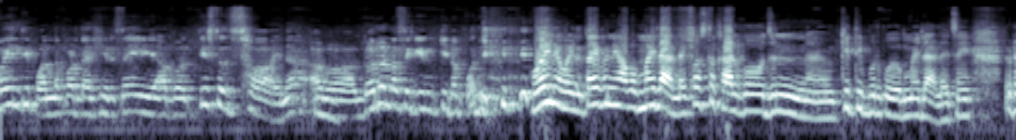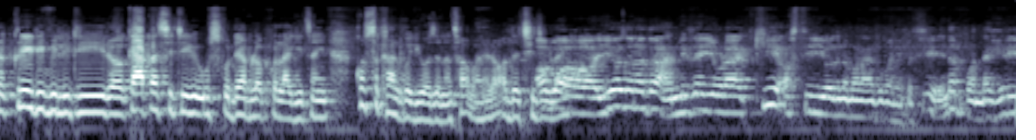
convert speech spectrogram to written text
मैले त्यो भन्नु पर्दाखेरि चाहिँ अब त्यस्तो छ होइन। अब गर्न नसकि किन पर्ने होइन होइन तैपनि अब महिलाहरूलाई कस्तो खालको जुन किर्तिपुरको महिलाहरूलाई चाहिँ एउटा क्रेडिबिलिटी र क्यापासिटी उसको डेभलपको लागि चाहिँ कस्तो खालको योजना छ भनेर अध्यक्षज्यूलाई? योजना त हामीले चाहिँ एउटा के अस्ति योजना बनाएको भनेपछि होइन भन्दाखेरि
